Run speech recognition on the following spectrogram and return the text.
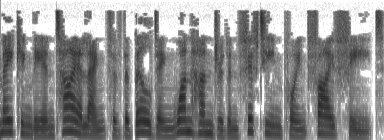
making the entire length of the building 115.5 feet.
